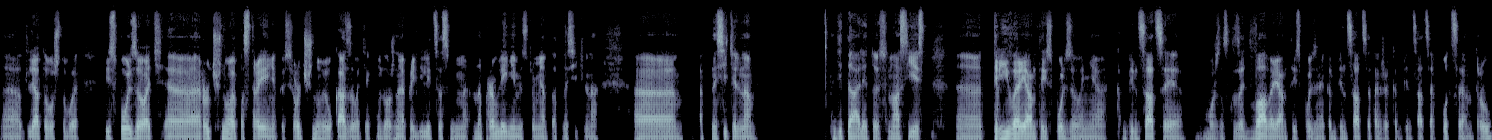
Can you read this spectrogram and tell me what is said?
э, для того, чтобы использовать э, ручное построение, то есть ручную указывать их. Мы должны определиться с направлением инструмента относительно относительно детали. То есть у нас есть э, три варианта использования компенсации, можно сказать, два варианта использования компенсации, а также компенсация по центру.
